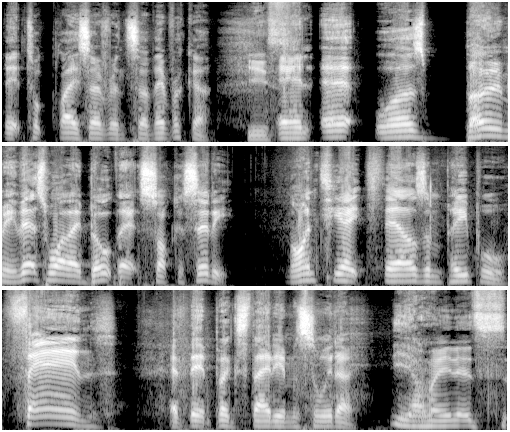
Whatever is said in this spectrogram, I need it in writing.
that took place over in South Africa Yes. and it was booming. That's why they built that soccer city. Ninety-eight thousand people, fans at that big stadium in Soweto. Yeah, I mean, it's.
